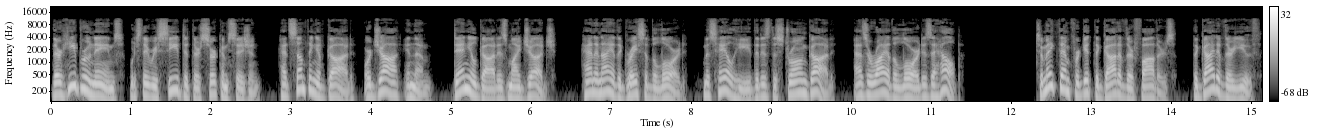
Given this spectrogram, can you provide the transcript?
Their Hebrew names, which they received at their circumcision, had something of God, or Jah, in them, Daniel God is my judge, Hananiah the grace of the Lord, Mishael he that is the strong God, Azariah the Lord is a help. To make them forget the God of their fathers, the guide of their youth,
